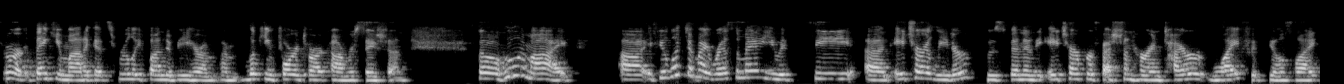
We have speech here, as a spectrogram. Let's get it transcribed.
Sure. Thank you, Monica. It's really fun to be here. I'm, I'm looking forward to our conversation. So, who am I? Uh, if you looked at my resume, you would see an HR leader who's been in the HR profession her entire life, it feels like,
